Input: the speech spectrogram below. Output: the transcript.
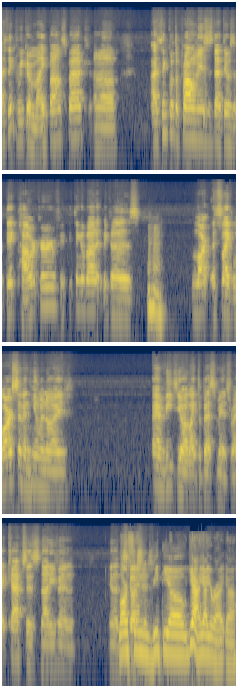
I think Reeker might bounce back. Uh, I think what the problem is is that there was a big power curve if you think about it because mm-hmm. Lar- it's like Larssen and Humanoid and Vetheo are like the best mids, right? Caps is not even in a Larssen, discussion. Vetheo, yeah, yeah, you're right, yeah.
